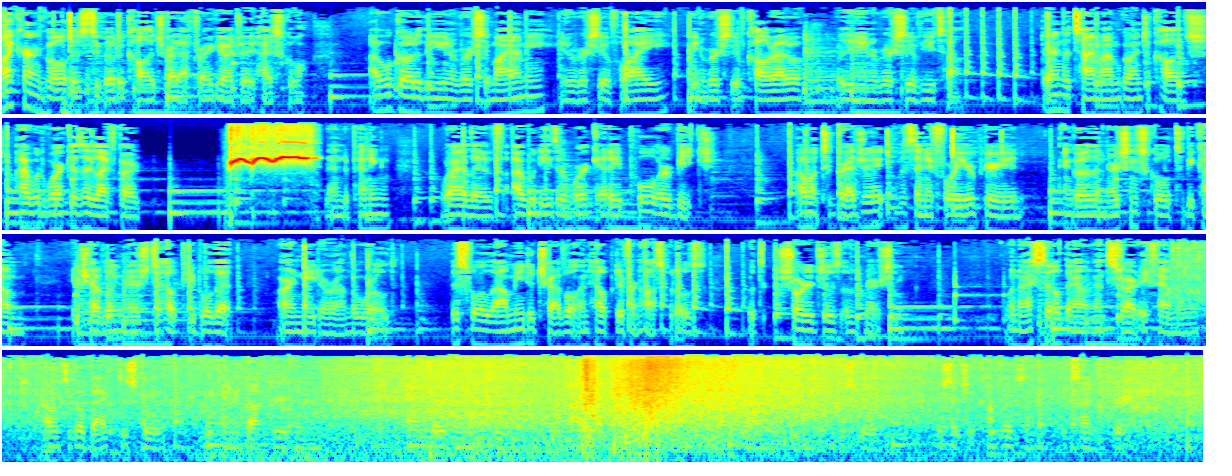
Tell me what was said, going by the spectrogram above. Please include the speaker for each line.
Speaker 1: My current goal is to go to college right after I graduate high school. I will go to the University of Miami, University of Hawaii, University of Colorado, or the University of Utah. During the time I'm going to college, I would work as a lifeguard. And depending where I live, I would either work at a pool or beach. I want to graduate within a four year period and go to the nursing school to become a traveling nurse to help people that are in need around the world. This will allow me to travel and help different hospitals with shortages of nursing. When I settle down and start a family, I want to go back to school, become a doctor, and, and live in Zealand. I love to school for such a complex and exciting career.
